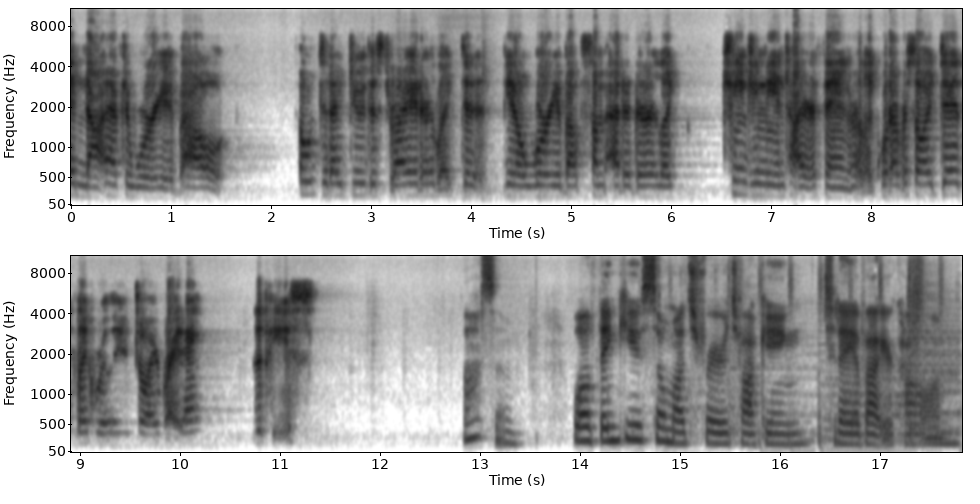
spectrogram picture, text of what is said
and not have to worry about oh did i do this right? Or like did you know worry about some editor like changing the entire thing or like whatever. So i did like really enjoy writing the piece. Awesome well, thank you so much for talking today about your column.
